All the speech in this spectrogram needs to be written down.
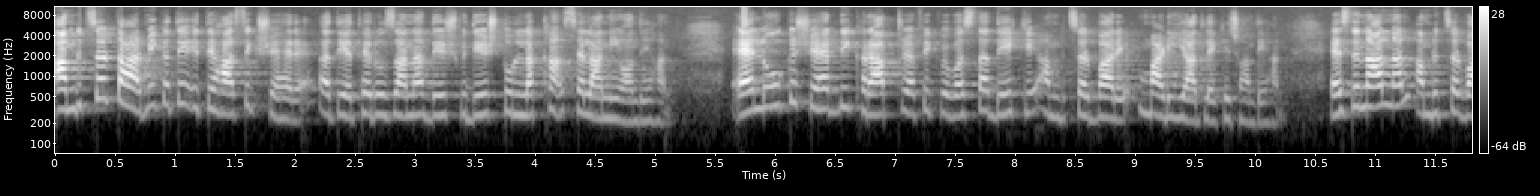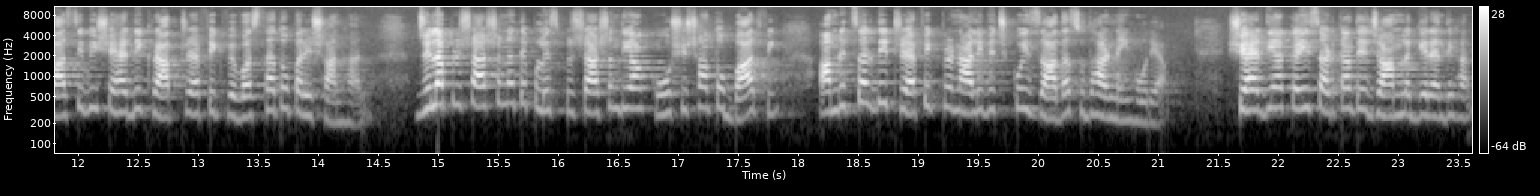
ਅੰਮ੍ਰਿਤਸਰ ਧਾਰਮਿਕ ਅਤੇ ਇਤਿਹਾਸਿਕ ਸ਼ਹਿਰ ਹੈ ਅਤੇ ਇੱਥੇ ਰੋਜ਼ਾਨਾ ਦੇਸ਼ ਵਿਦੇਸ਼ ਤੋਂ ਲੱਖਾਂ ਸੈਲਾਨੀ ਆਉਂਦੇ ਹਨ। ਇਹ ਲੋਕ ਸ਼ਹਿਰ ਦੀ ਖਰਾਬ ਟ੍ਰੈਫਿਕ ਵਿਵਸਥਾ ਦੇਖ ਕੇ ਅੰਮ੍ਰਿਤਸਰ ਬਾਰੇ ਮਾੜੀ ਯਾਦ ਲੈ ਕੇ ਜਾਂਦੇ ਹਨ। ਇਸ ਦੇ ਨਾਲ ਨਾਲ ਅੰਮ੍ਰਿਤਸਰ ਵਾਸੀ ਵੀ ਸ਼ਹਿਰ ਦੀ ਖਰਾਬ ਟ੍ਰੈਫਿਕ ਵਿਵਸਥਾ ਤੋਂ ਪਰੇਸ਼ਾਨ ਹਨ। ਜ਼ਿਲ੍ਹਾ ਪ੍ਰਸ਼ਾਸਨ ਅਤੇ ਪੁਲਿਸ ਪ੍ਰਸ਼ਾਸਨ ਦੀਆਂ ਕੋਸ਼ਿਸ਼ਾਂ ਤੋਂ ਬਾਅਦ ਵੀ ਅੰਮ੍ਰਿਤਸਰ ਦੀ ਟ੍ਰੈਫਿਕ ਪ੍ਰਣਾਲੀ ਵਿੱਚ ਕੋਈ ਜ਼ਿਆਦਾ ਸੁਧਾਰ ਨਹੀਂ ਹੋ ਰਿਹਾ। ਸ਼ਹਿਰ ਦੀਆਂ ਕਈ ਸੜਕਾਂ ਤੇ ਜਾਮ ਲੱਗੇ ਰਹਿੰਦੇ ਹਨ।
